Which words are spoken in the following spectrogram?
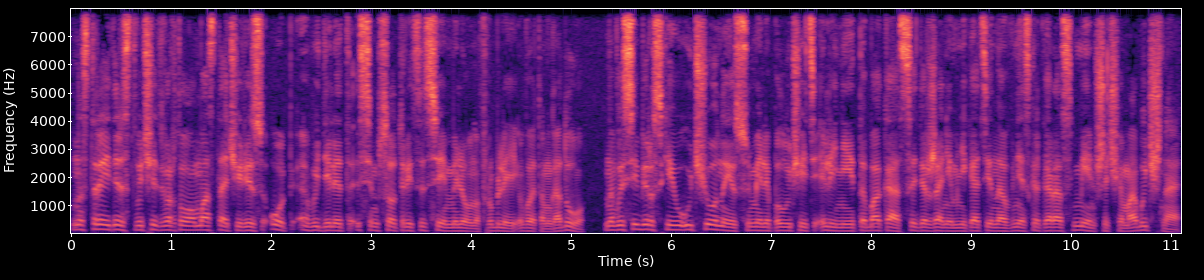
На строительство четвертого моста через Обь выделят 737 миллионов рублей в этом году. Новосибирские ученые сумели получить линии табака с содержанием никотина в несколько раз меньше, чем обычно.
